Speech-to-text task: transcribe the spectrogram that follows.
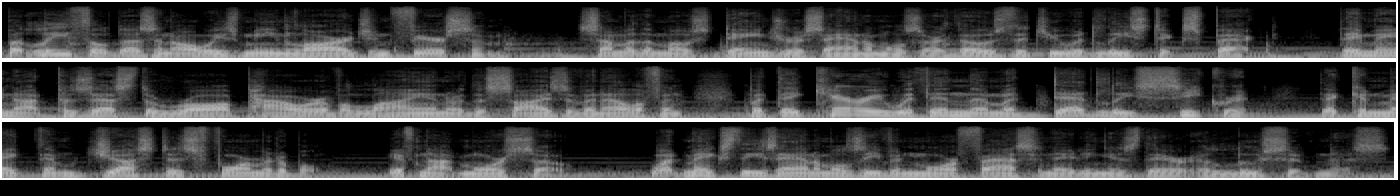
But lethal doesn't always mean large and fearsome. Some of the most dangerous animals are those that you would least expect. They may not possess the raw power of a lion or the size of an elephant, but they carry within them a deadly secret that can make them just as formidable, if not more so. What makes these animals even more fascinating is their elusiveness.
